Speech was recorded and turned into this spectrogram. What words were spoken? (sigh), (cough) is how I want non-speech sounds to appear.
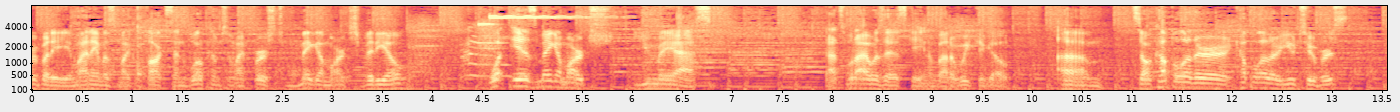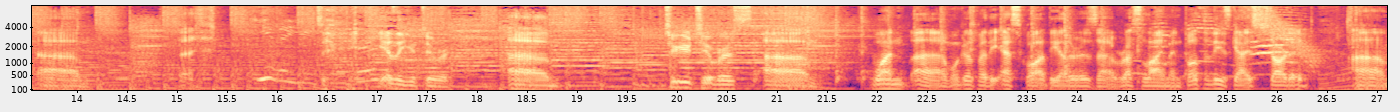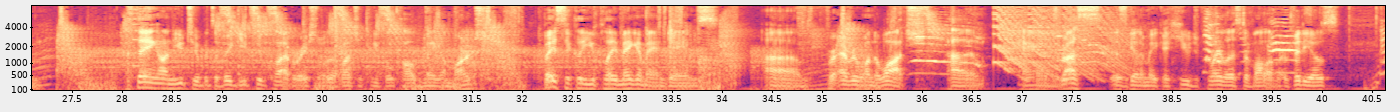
everybody, my name is Michael Fox and welcome to my first Mega March video. What is Mega March, you may ask? That's what I was asking about a week ago. Um, so a couple other, a couple other YouTubers, um, (laughs) he is a YouTuber. Um, two YouTubers, um, one uh, one goes by the S Squad, the other is uh, Russ Lyman. Both of these guys started um, thing on YouTube. It's a big YouTube collaboration with a bunch of people called Mega March. Basically, you play Mega Man games um, for everyone to watch. Um, and Russ is going to make a huge playlist of all of our videos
